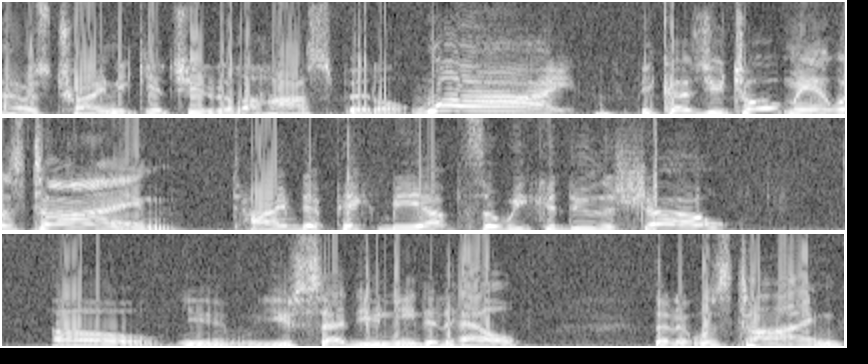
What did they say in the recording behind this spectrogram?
I was trying to get you to the hospital Why? because you told me it was time. Time to pick me up so we could do the show. Oh, you you said you needed help, that it was time,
